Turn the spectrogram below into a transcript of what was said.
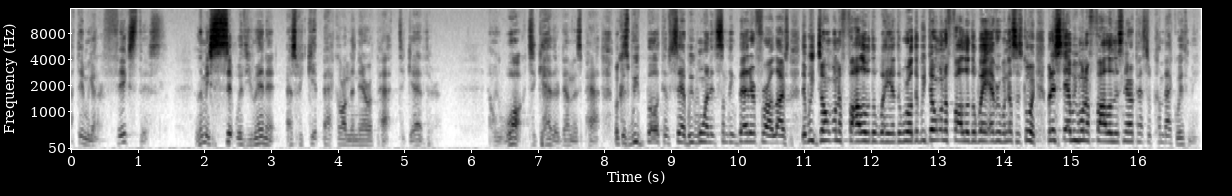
I think we got to fix this. Let me sit with you in it as we get back on the narrow path together and we walk together down this path because we both have said we wanted something better for our lives, that we don't want to follow the way of the world, that we don't want to follow the way everyone else is going, but instead we want to follow this narrow path. So come back with me.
